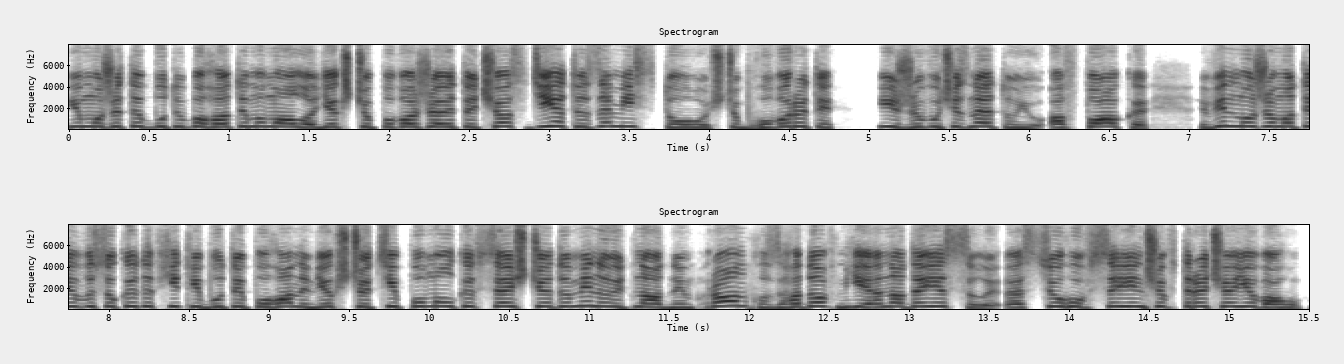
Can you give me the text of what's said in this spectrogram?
І можете бути багатим і мало, якщо поважаєте час діяти замість того, щоб говорити. І живучи з нетою, а впаки, він може мати високий дохід і бути поганим, якщо ці помилки все ще домінують над ним. Ранку згадав м'є, надає сили, а з цього все інше втрачає вагу.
